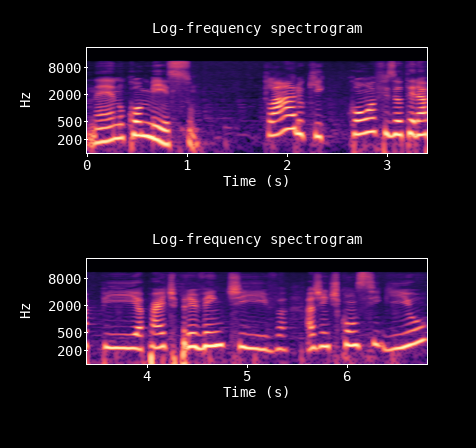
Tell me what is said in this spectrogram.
né? No começo, claro que com a fisioterapia, a parte preventiva, a gente conseguiu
